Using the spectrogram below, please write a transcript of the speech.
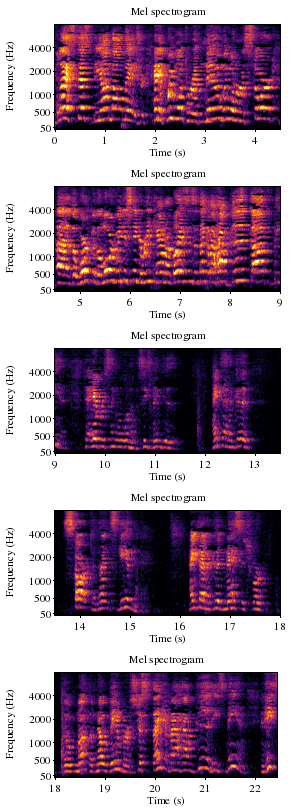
blessed us beyond all measure. And if we want to renew, we want to restore uh, the work of the Lord, we just need to recount our blessings and think about how good God's been to every single one of us. He's been good. Ain't that a good start to Thanksgiving? Ain't that a good message for the month of November? Just think about how good He's been. And he's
